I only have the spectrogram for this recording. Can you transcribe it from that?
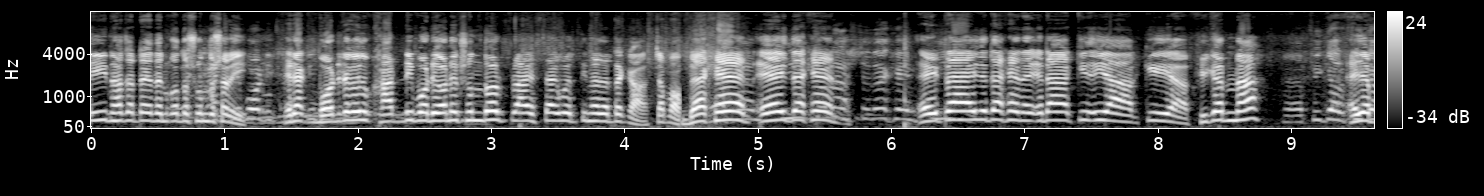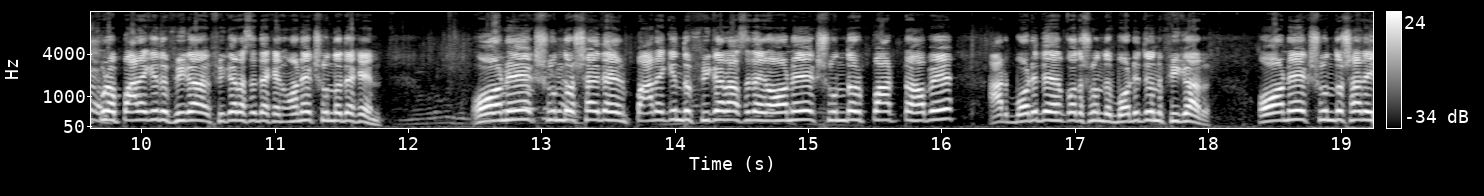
তিন হাজার টাকা। দেন কত সুন্দর শাড়ি এটা বডিটা কিন্তু খাটনি বডি অনেক সুন্দর। প্রাইস থাকবে তিন হাজার টাকা। চাপাও। দেখেন এই দেখেন। এইটা এই যে দেখেন এটা কি ইয়া কি ইয়া ফিগার না? হ্যাঁ, এই যে পুরো পারে কিন্তু ফিগার ফিগার আছে দেখেন। অনেক সুন্দর দেখেন। অনেক সুন্দর শাড়ি দেখেন। পারে কিন্তু ফিগার আছে দেখেন। অনেক সুন্দর পাটটা হবে। আর বডি দেখেন কত সুন্দর। বডিতে কিন্তু ফিগার অনেক সুন্দর শাড়ি।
